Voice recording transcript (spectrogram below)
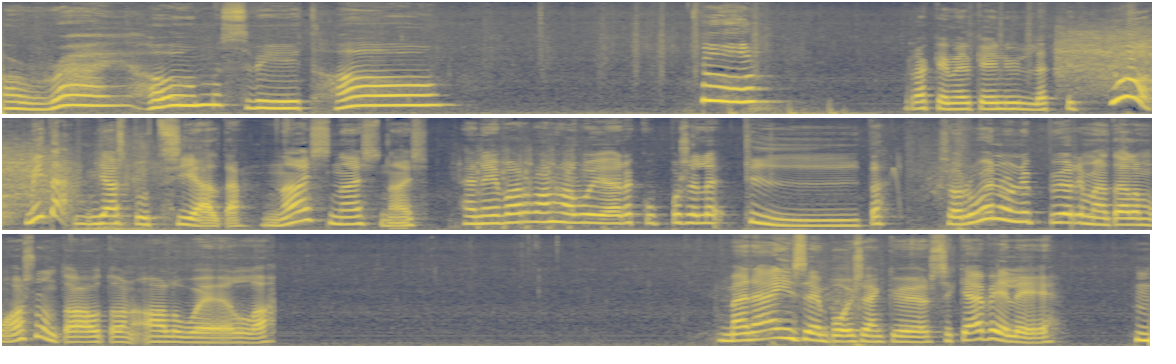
Alright, home sweet home. Joo. Rake melkein yllätti. Joo, mitä? Jastut sieltä. Nice, nice, nice. Hän ei varmaan halua jäädä kupposelle siitä. Se on ruvennut nyt pyörimään täällä mun asuntoauton alueella. Mä näin sen poisänkö, se kävelee. Hm,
